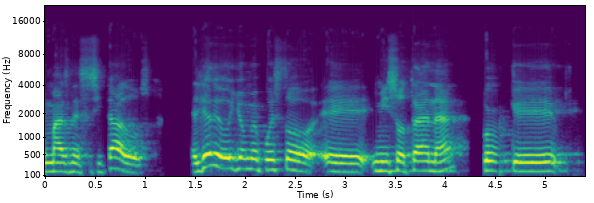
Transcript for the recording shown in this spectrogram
más necesitados. El día de hoy yo me he puesto eh, mi sotana porque,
